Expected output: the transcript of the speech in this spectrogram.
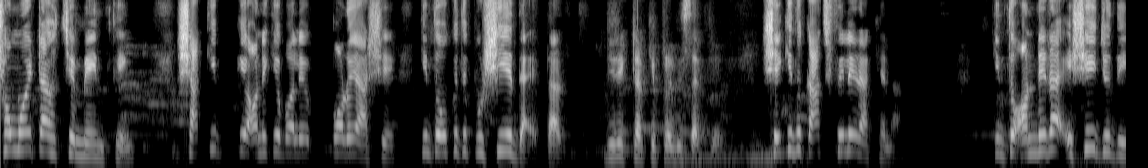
সময়টা হচ্ছে মেইন থিং সাকিবকে অনেকে বলে পরে আসে। কিন্তু ওকে তো পুষিয়ে দেয় তার ডিরেক্টরকে প্রডিউসারকে সে কিন্তু কাজ ফেলে রাখে না। কিন্তু অন্যেরা এসেই যদি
